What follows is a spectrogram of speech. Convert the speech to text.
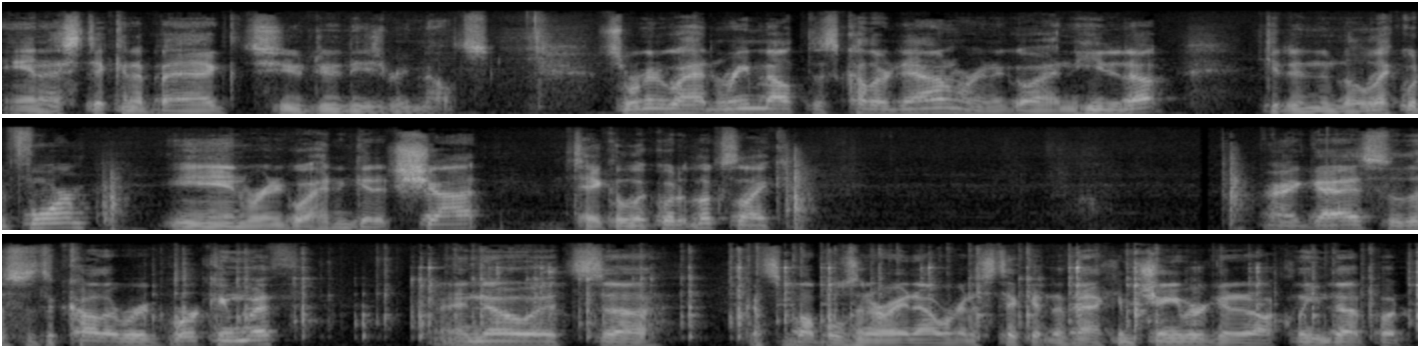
and I stick in a bag to do these remelts. So we're going to go ahead and remelt this color down. We're going to go ahead and heat it up, get it into liquid form, and we're going to go ahead and get it shot. Take a look what it looks like. Alright guys, so this is the color we're working with. I know it's uh, got some bubbles in it right now. We're going to stick it in the vacuum chamber, get it all cleaned up, but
